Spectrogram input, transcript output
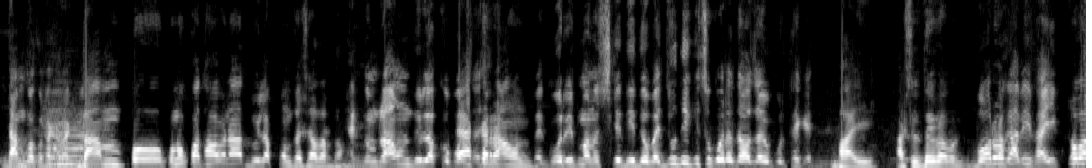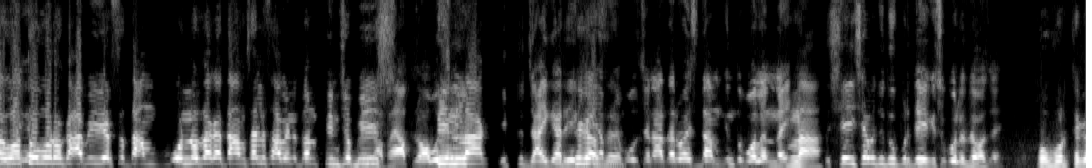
দাম কত টাকা রাখবেন? দাম তো কোনো কথা হবে না দুই লাখ পঞ্চাশ হাজার দাম। একদম রাউন্ড দুই লক্ষ এক পঞ্চাশ রাউন্ড ভাই গরিব মানুষকে দিয়ে দেবো ভাই যদি কিছু করে দেওয়া যায় উপর থেকে। ভাই আসলে তো এইভাবে বড় গাভী ভাই একটু ভাই অত বড় গাভি এর দাম অন্য জায়গায় দাম চাইলে চাবেন ধরুন তিনশো বিশ ভাই আপনি তিন লাখ। একটু জায়গা রেখে আপনি বলছেন আদারওয়াইজ দাম কিন্তু বলেন নাই। না। তো সেই হিসাবে যদি উপর থেকে কিছু করে দেওয়া যায়। উপর থেকে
